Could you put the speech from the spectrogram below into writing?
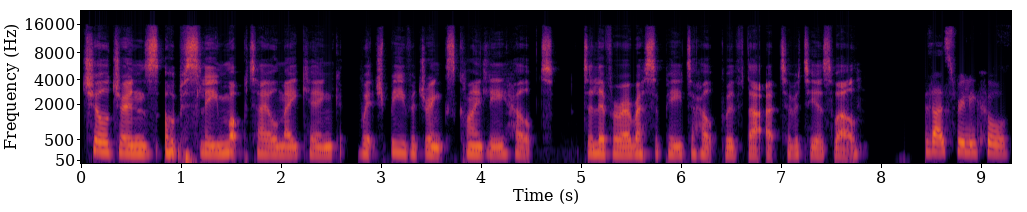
children's obviously mocktail making, which Belvoir Drinks kindly helped deliver a recipe to help with that activity as well. That's really cool.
